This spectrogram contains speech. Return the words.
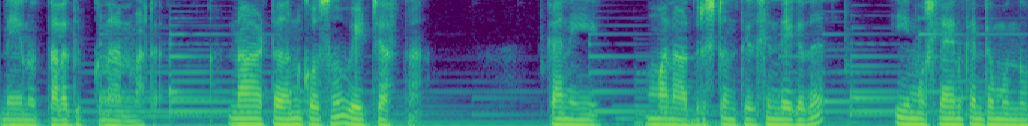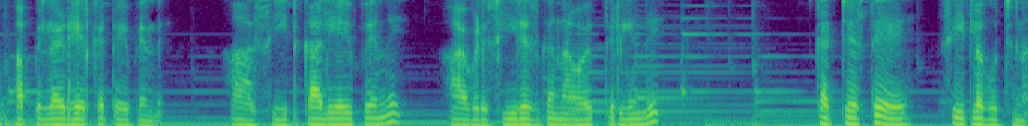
నేను తల తిప్పుకున్నాను అనమాట నా టర్న్ కోసం వెయిట్ చేస్తున్నా. కానీ మన అదృష్టం తెలిసిందే కదా. ఈ ముసలాయన కంటే ముందు ఆ పిల్లాడి హెయిర్ కట్ అయిపోయింది. ఆ సీట్ ఖాళీ అయిపోయింది. ఆవిడ సీరియస్గా నా వైపు తిరిగింది. కట్ చేస్తే సీట్లో కూర్చున్నా.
